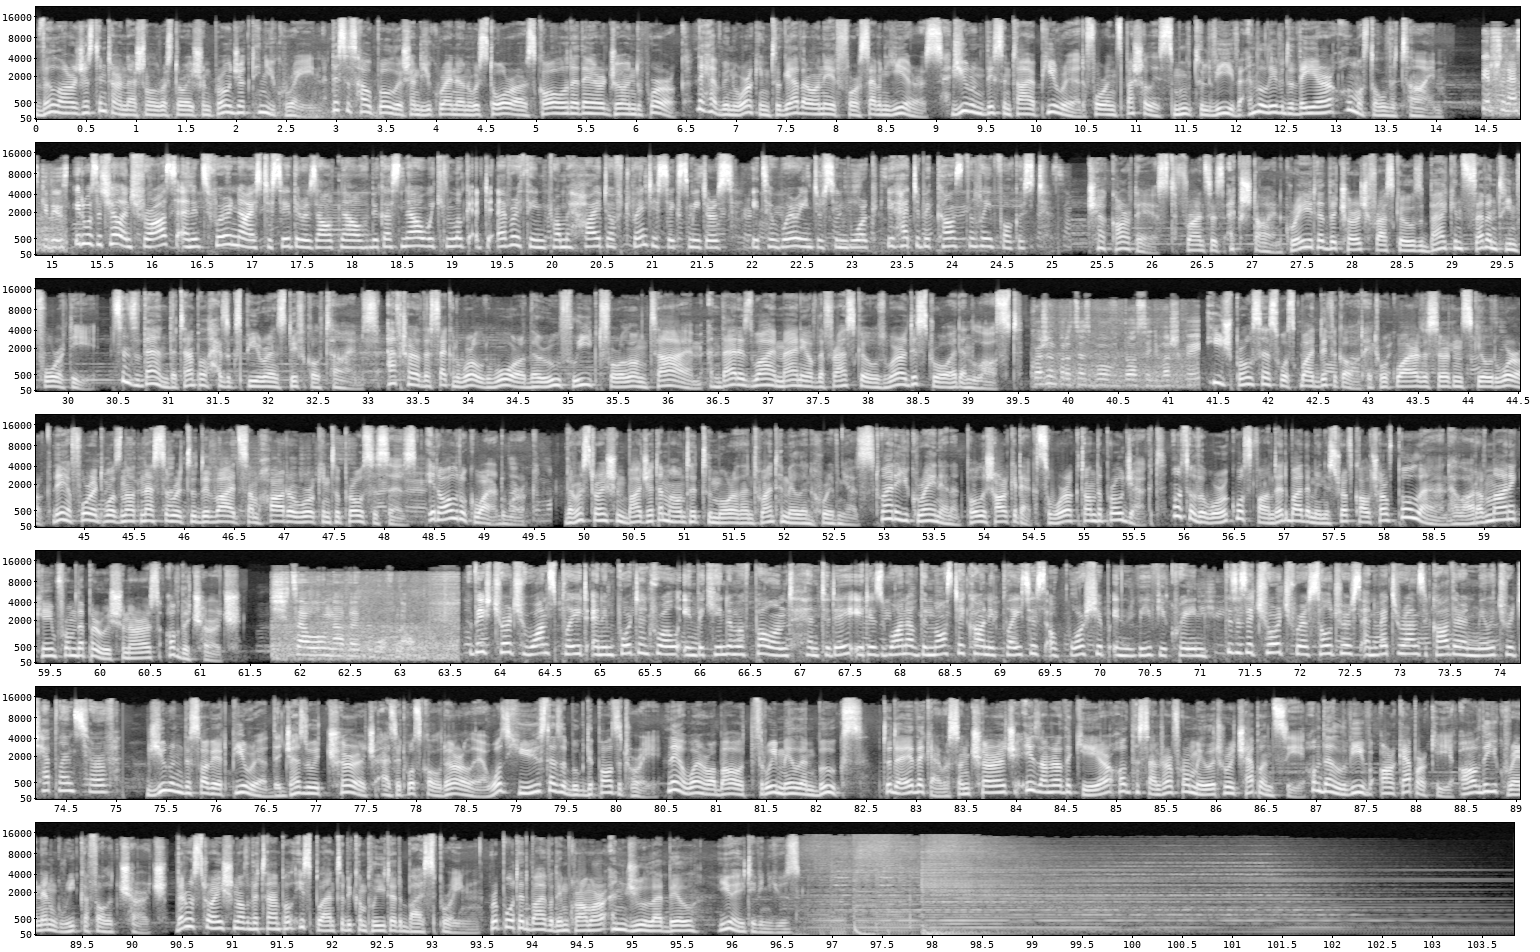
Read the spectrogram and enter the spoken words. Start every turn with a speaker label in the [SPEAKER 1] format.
[SPEAKER 1] the largest international restoration project in Ukraine. This is how Polish and Ukrainian restorers called their joint work. They have been working together on it for seven years. During this entire period, foreign specialists moved to Lviv and lived there almost all the time.
[SPEAKER 2] It was a challenge for us, and it's very nice to see the result now, because now we can look at everything from a height of 26 meters. It's a very interesting work. You had to be constantly focused.
[SPEAKER 1] Czech artist Francis Eckstein created the church frescoes back in 1740. Since then, the temple has experienced difficult times. After the Second World War, the roof leaked for a long time, and that is why many of the frescoes were destroyed and lost. Each process was quite difficult, it required a certain skilled work, therefore it was not necessary to divide some harder work into processes. It all required work. The restoration budget amounted to more than 20 million hryvnias. 20 Ukrainian and Polish architects worked on the project. Most of the work was funded by the Ministry of Culture of Poland. A lot of money came from the parishioners of the church.
[SPEAKER 2] This church once played an important role in the Kingdom of Poland, and today it is one of the most iconic places of worship in Lviv, Ukraine. This is a church where soldiers and veterans gather and military chaplains serve.
[SPEAKER 1] During the Soviet period, the Jesuit church, as it was called earlier, was used as a book depository. There were about 3 million books. Today, the Garrison Church is under the care of the Center for Military Chaplaincy of the Lviv Archeparchy of the Ukrainian Greek Catholic Church. The restoration of the temple is planned to be completed by spring. Reported by Vadim Kromer and Julia Bill, UATV News.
